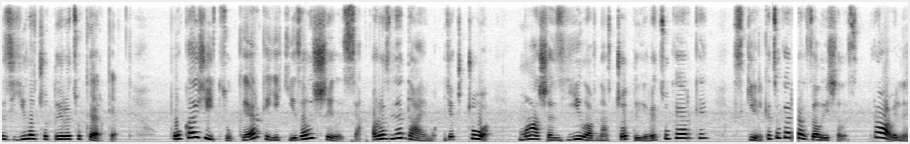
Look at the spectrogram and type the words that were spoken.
з'їла 4 цукерки. Покажіть цукерки, які залишилися. Розглядаємо, якщо Маша з'їла в нас 4 цукерки. Скільки цукерок залишилось? Правильно,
